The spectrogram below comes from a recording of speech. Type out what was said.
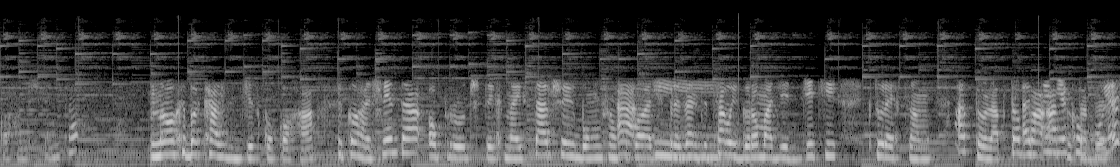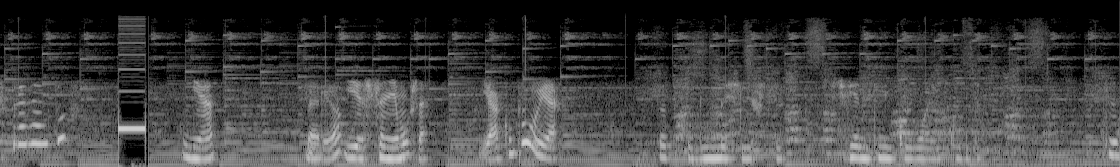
Kocham święta. No, chyba każde dziecko kocha. Kocha święta, oprócz tych najstarszych, bo muszą A, kupować i- prezenty całej gromadzie dzieci, które chcą a to laptopa, A ty nie to tablet. kupujesz prezentów? Nie. Serio? Jeszcze nie muszę. Ja kupuję. Co ty sobie myślisz, ty święty Mikołaju, kurde? Ty,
